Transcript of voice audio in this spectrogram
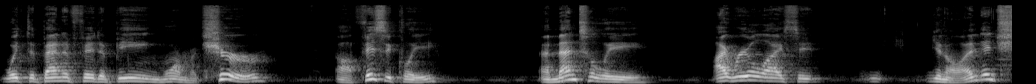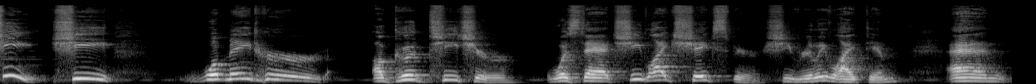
with the benefit of being more mature uh, physically and mentally, I realized it, you know, and, and she, she, what made her a good teacher was that she liked Shakespeare. She really liked him. And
